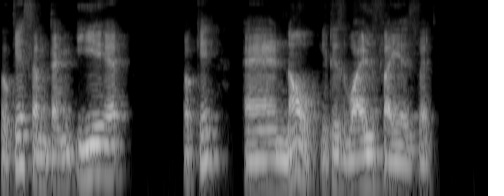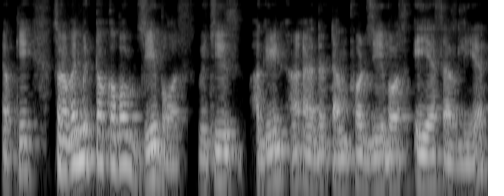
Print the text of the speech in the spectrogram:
okay, sometimes EAP, okay, and now it is Wildfly as well. Okay, so now when we talk about JBoss, which is again another term for JBoss AS earlier,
